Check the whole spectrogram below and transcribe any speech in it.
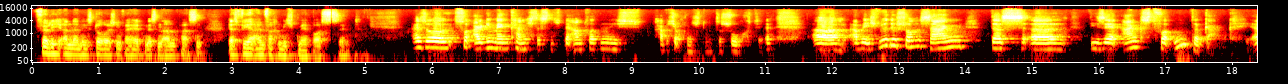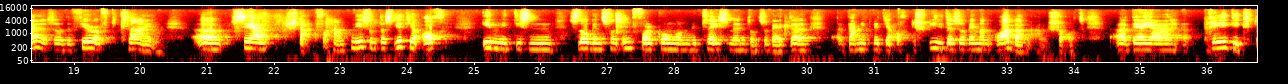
völlig anderen historischen Verhältnissen anpassen, dass wir einfach nicht mehr Boss sind. Also so allgemein kann ich das nicht beantworten. Ich habe ich auch nicht untersucht. Äh, aber ich würde schon sagen, dass äh, diese Angst vor Untergang, also the fear of decline, äh, sehr stark vorhanden ist. Und das wird ja auch eben mit diesen Slogans von Umvolkung und Replacement und so weiter, damit wird ja auch gespielt. Also wenn man Orban anschaut, der ja predigt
